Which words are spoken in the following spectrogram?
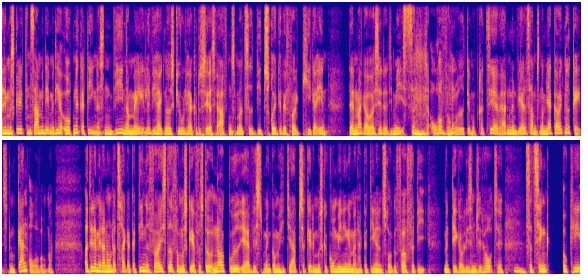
Og det er måske lidt den samme idé med de her åbne gardiner, sådan, vi er normale, vi har ikke noget at skjule, her kan du se os ved aftensmåltid, vi er trygge ved, folk kigger ind. Danmark er jo også et af de mest sådan, overvågede demokratier i verden, men vi er alle sammen sådan, jeg gør jo ikke noget galt, så du må gerne overvåge mig. Og det der med, at der er nogen, der trækker gardinet for, i stedet for måske at forstå, nå gud, ja, hvis man går med hijab, så giver det måske god mening, at man har gardinerne trukket for, fordi man dækker jo ligesom sit hår til. Mm. Så tænk, okay,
